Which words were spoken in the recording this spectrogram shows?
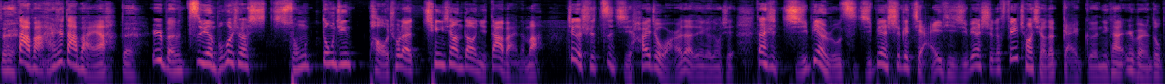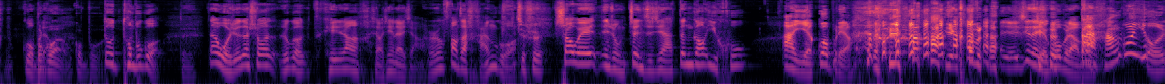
对。大阪还是大阪呀，对，日本资源不会说从东京跑出来倾向到你大阪的嘛，这个是自己嗨着玩的那个东西。但是即便如此，即便是个假议题，即便是个非常小的改革，你看日本人都不过不不了，过过不过，都通不过。对，但我觉得说，如果可以让小新来讲，说放在韩国，就是。稍微那种政治家登高一呼，啊，也过不了。也过不了，也现在也过不了但？韩国有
